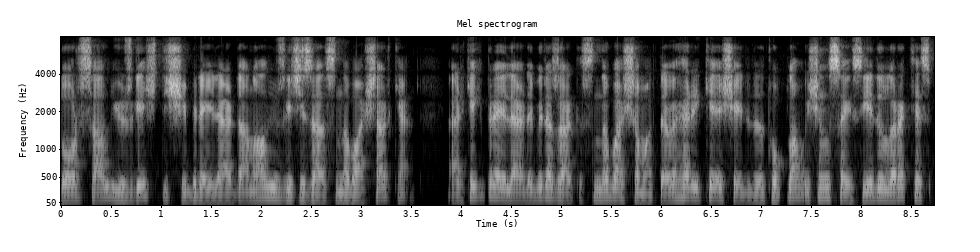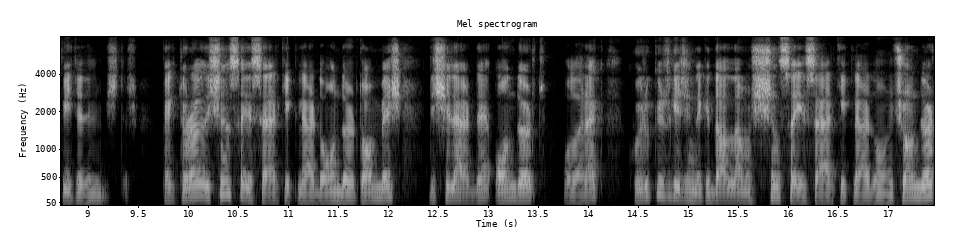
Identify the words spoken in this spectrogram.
Dorsal, yüzgeç dişi bireylerde anal yüzgeç hizasında başlarken, erkek bireylerde biraz arkasında başlamakta ve her iki eşeyde de toplam ışın sayısı 7 olarak tespit edilmiştir. Pektoral ışın sayısı erkeklerde 14-15, dişilerde 14 olarak kuyruk yüzgecindeki dallanmış ışın sayısı erkeklerde 13-14,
